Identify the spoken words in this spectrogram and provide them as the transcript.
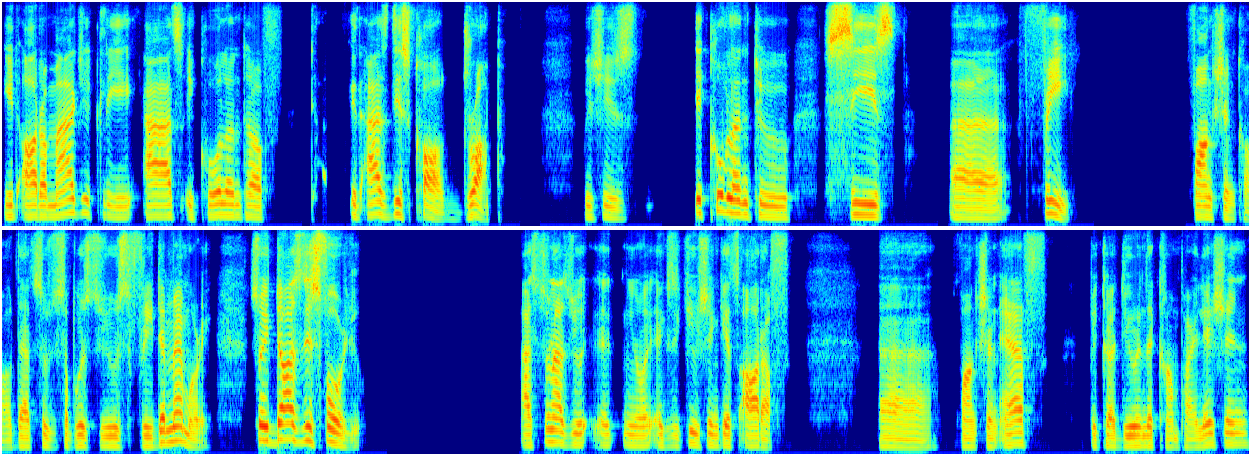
it automatically adds equivalent of, it adds this call, drop, which is equivalent to C's uh, free function call that's supposed to use freedom memory. So it does this for you. As soon as you, uh, you know, execution gets out of uh, function F, because during the compilation,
